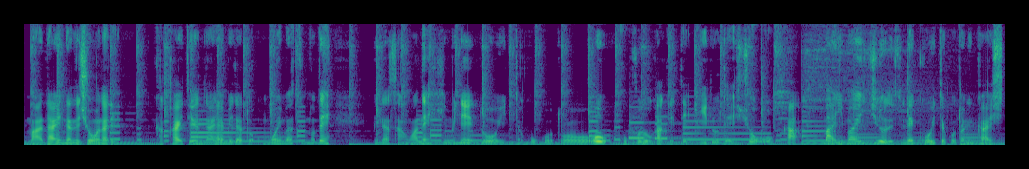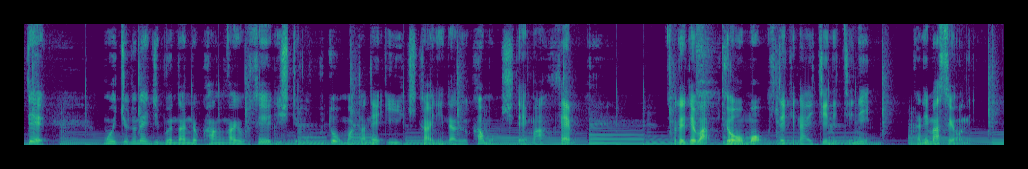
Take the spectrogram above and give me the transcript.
まあ大なり小なり抱えている悩みだと思いますので、皆さんはね、日々ね、どういったことを心がけているでしょうか。まあ今一度ですね、こういったことに関して、もう一度ね、自分なりの考えを整理しておくと、またね、いい機会になるかもしれません。それでは今日も素敵な一日になりますように。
